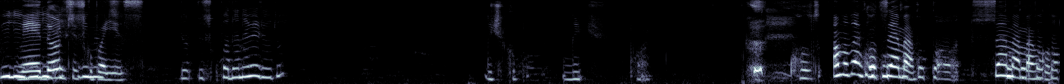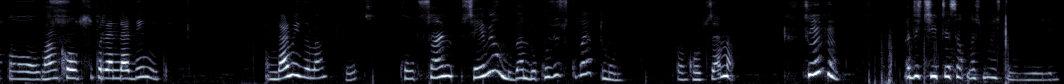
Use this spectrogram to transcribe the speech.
Bili, Ve bili, 400 extreme- kupayız. 400 kupada ne veriyordu? Güç kupa. Güç. Colt. Ama ben Colt sevmem. Sevmem ben Colt. Lan Colt süper ender değil miydi? Ender miydi lan? Evet. Colt sen sevmiyor mu? Ben 900 kupa yaptım onu. Ben Colt sevmem. Sevmem. Hadi çift hesaplaşma işte oynayalım.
